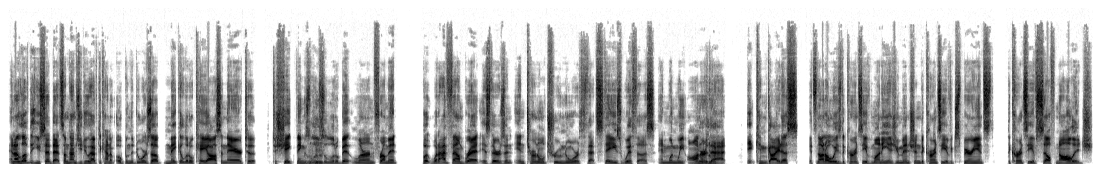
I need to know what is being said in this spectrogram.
And I love that you said that. Sometimes you do have to kind of open the doors up, make a little chaos in there to to shake things mm-hmm. loose a little bit, learn from it. But what I've found, Brett, is there's an internal true north that stays with us. And when we honor mm-hmm. that, it can guide us. It's not always the currency of money, as you mentioned, the currency of experience, the currency of self knowledge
